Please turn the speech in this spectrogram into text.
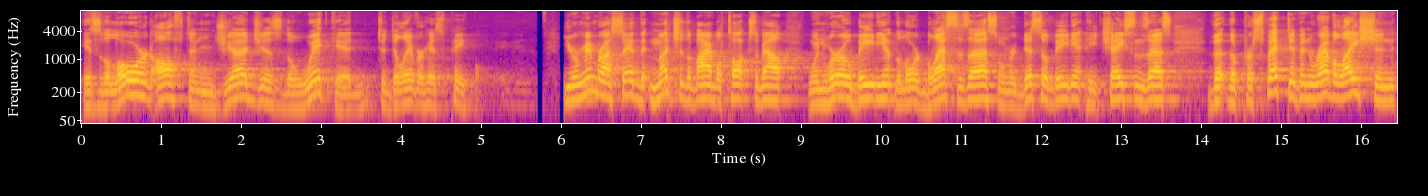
is the Lord often judges the wicked to deliver his people. You remember I said that much of the Bible talks about when we're obedient, the Lord blesses us. When we're disobedient, He chastens us. The, the perspective in Revelation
